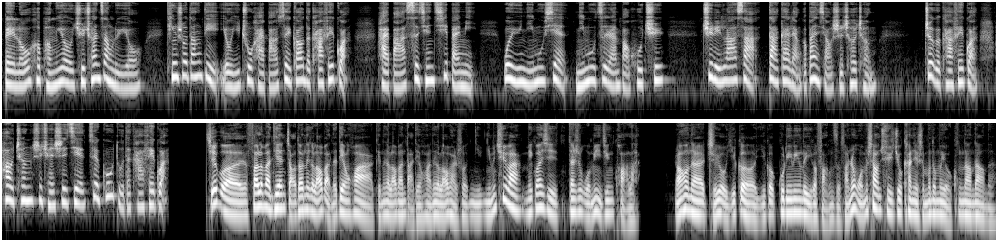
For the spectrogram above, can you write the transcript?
北楼和朋友去川藏旅游，听说当地有一处海拔最高的咖啡馆，海拔四千七百米，位于尼木县尼木自然保护区，距离拉萨大概两个半小时车程。这个咖啡馆号称是全世界最孤独的咖啡馆。结果翻了半天，找到那个老板的电话，给那个老板打电话，那个老板说：“你你们去吧，没关系，但是我们已经垮了。”然后呢，只有一个一个孤零零的一个房子，反正我们上去就看见什么都没有，空荡荡的。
